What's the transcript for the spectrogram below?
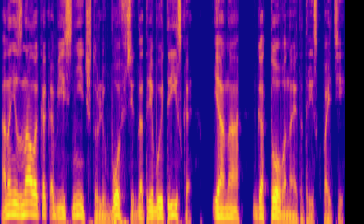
Она не знала, как объяснить, что любовь всегда требует риска, и она готова на этот риск пойти.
